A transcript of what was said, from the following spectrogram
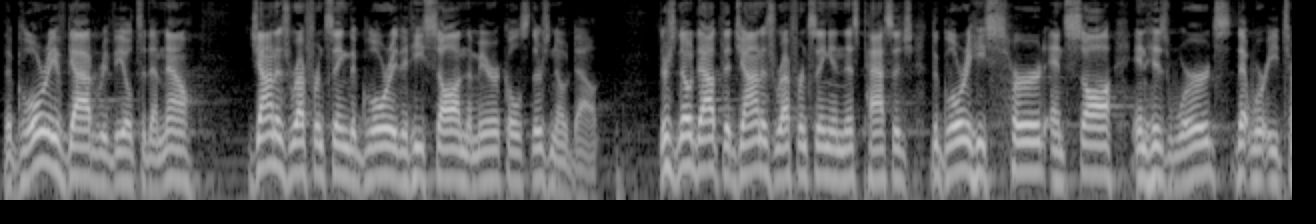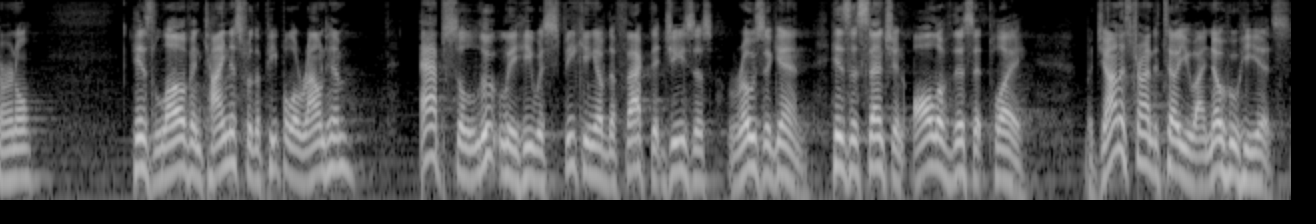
The glory of God revealed to them. Now, John is referencing the glory that he saw in the miracles. There's no doubt. There's no doubt that John is referencing in this passage the glory he heard and saw in his words that were eternal. His love and kindness for the people around him. Absolutely, he was speaking of the fact that Jesus rose again, his ascension, all of this at play. But John is trying to tell you, I know who he is.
